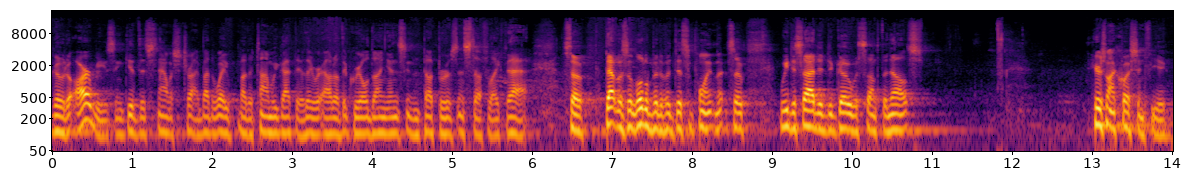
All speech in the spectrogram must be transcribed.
go to Arby's and give this sandwich a try. By the way, by the time we got there, they were out of the grilled onions and peppers and stuff like that. So that was a little bit of a disappointment. So we decided to go with something else. Here's my question for you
